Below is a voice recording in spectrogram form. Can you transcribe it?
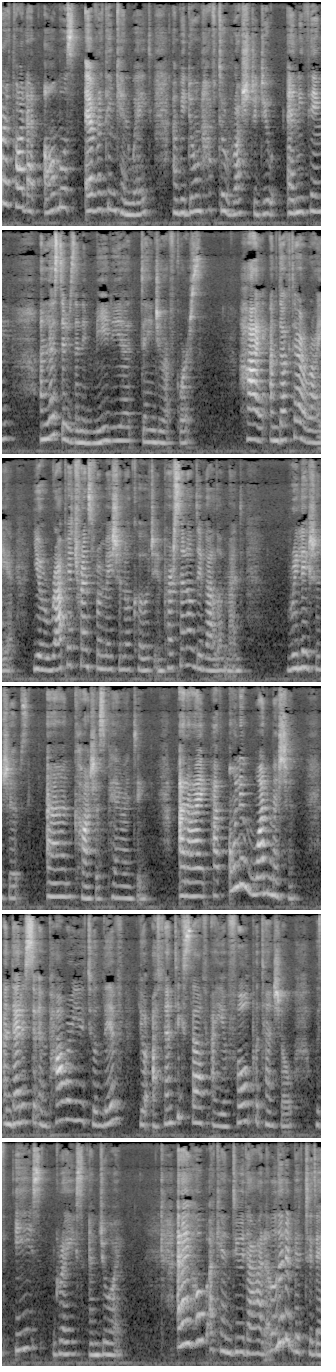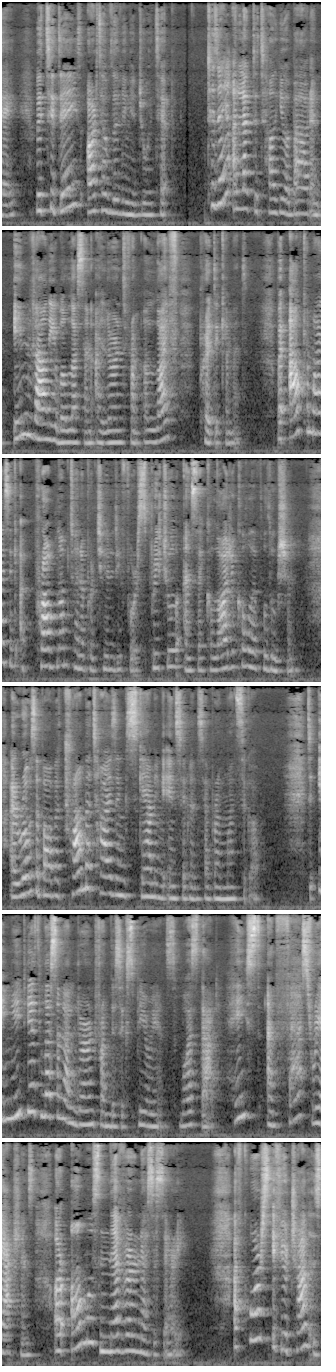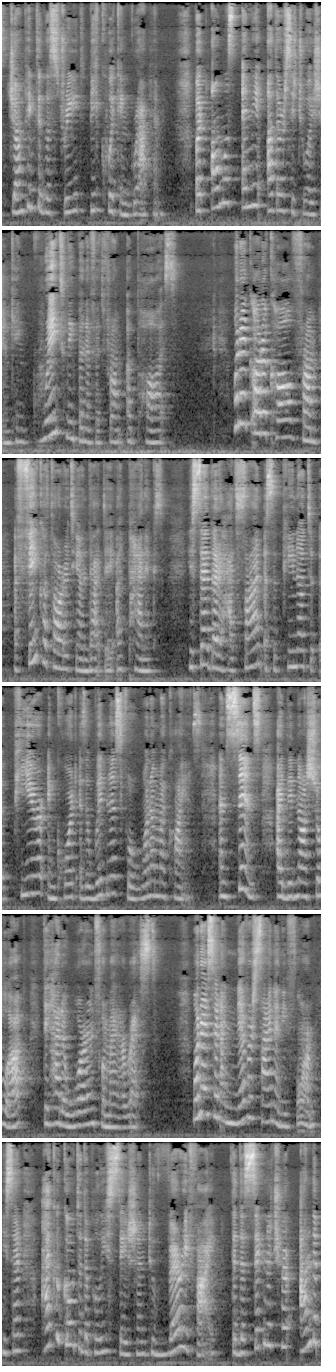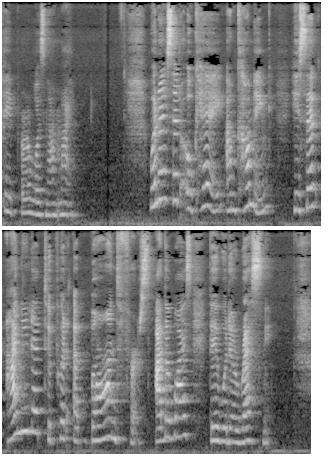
ever thought that almost everything can wait and we don't have to rush to do anything unless there is an immediate danger, of course? Hi, I'm Dr. Arayeh, your rapid transformational coach in personal development, relationships, and conscious parenting. And I have only one mission, and that is to empower you to live your authentic self and your full potential with ease, grace, and joy. And I hope I can do that a little bit today with today's Art of Living in Joy tip. Today, I'd like to tell you about an invaluable lesson I learned from a life predicament. By alchemizing a problem to an opportunity for spiritual and psychological evolution, I rose above a traumatizing scamming incident several months ago. The immediate lesson I learned from this experience was that haste and fast reactions are almost never necessary. Of course, if your child is jumping to the street, be quick and grab him. But almost any other situation can greatly benefit from a pause. When I got a call from a fake authority on that day, I panicked. He said that I had signed a subpoena to appear in court as a witness for one of my clients. And since I did not show up, they had a warrant for my arrest. When I said I never signed any form, he said I could go to the police station to verify that the signature on the paper was not mine. When I said, okay, I'm coming, he said I needed to put a bond first, otherwise, they would arrest me.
